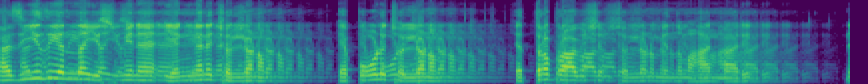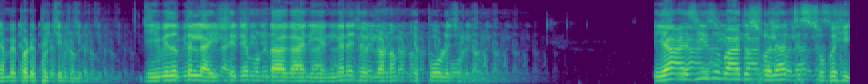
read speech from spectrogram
അസീസ് എന്ന ഇസ്മിനെ എങ്ങനെ ചൊല്ലണം? എപ്പോൾ ചൊല്ലണം? എത്ര പ്രാവശ്യം ചൊല്ലണം എന്ന് മഹാന്മാര് നമ്മെ പഠിപ്പിച്ചിട്ടുണ്ട്. ജീവിതത്തിൽ ഐശ്വര്യമുണ്ടാകാൻ എങ്ങനെ ചൊല്ലണം? എപ്പോൾ ചൊല്ലണം യാ അസീസ് ബാദ സ്വലാത്തി സുബ്ഹി.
